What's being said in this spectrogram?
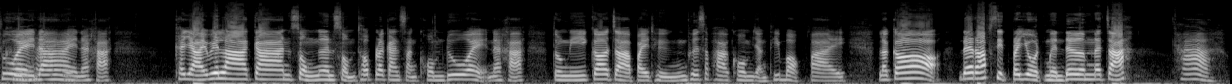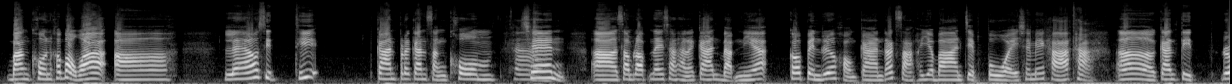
ช่วยคืนให้ได้นะคะ ขยายเวลาการส่งเงินสมทบประกันสังคมด้วยนะคะ ตรงนี้ก็จะไปถึงพฤษภาคมอย่างที่บอกไป แล้วก็ได้รับสิทธิประโยชน์เหมือนเดิมนะจ๊ะ ค่ะ บางคนเขาบอกว่าอ่าแล้วสิทธิการประกันสังคมค่ะเช่นอ่าสำหรับในสถานการณ์แบบเนี้ยก็เป็นเรื่องของการรักษาพยาบาลเจ็บป่วยใช่ไหมคะค่ะเอ่อการติด โร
